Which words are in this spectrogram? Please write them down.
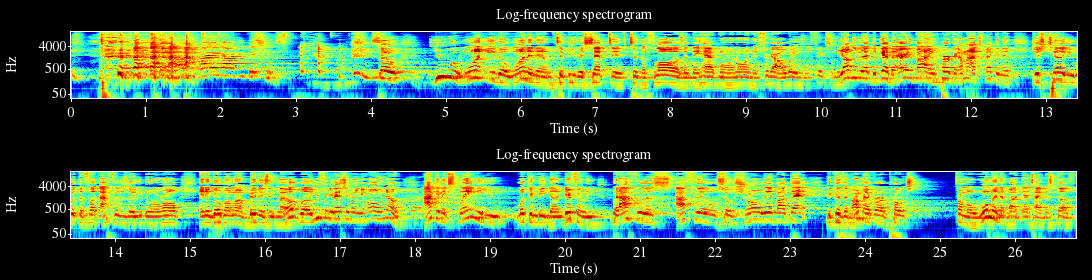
Why they gotta be bitches? So you would want either one of them to be receptive to the flaws that they have going on and figure out ways to fix them. Y'all can do that together. Everybody ain't perfect. I'm not expecting to just tell you what the fuck I feel as though you're doing wrong and then go about my business and be like, oh well, you figure that shit on your own. No, I can explain to you what can be done differently. But I feel as, I feel so strongly about that because if I'm ever approached from a woman about that type of stuff.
